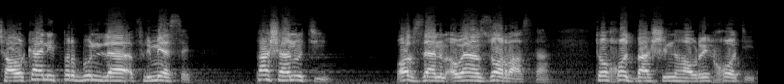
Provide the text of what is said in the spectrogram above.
چاوەکانی پڕ بوون لە فرمێسک پاشان وتی وابزانم ئەوەیان زۆر ڕاستە تۆ خۆت باشترین هاوڕێی خۆتیت.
